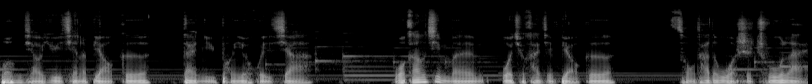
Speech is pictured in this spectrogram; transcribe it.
碰巧遇见了表哥带女朋友回家。我刚进门，我就看见表哥从他的卧室出来，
